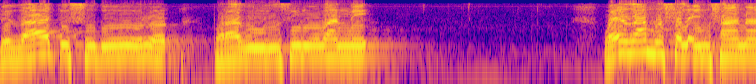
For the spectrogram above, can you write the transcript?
بذات الصدور پراغ نسینو باندے۔ ویضا مسل انسانا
